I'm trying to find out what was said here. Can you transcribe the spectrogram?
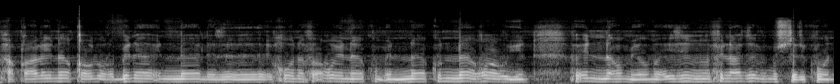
وحق علينا قول ربنا إنا لذائقون فأغويناكم إنا كنا غاوين فإنهم يومئذ في العذاب مشتركون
